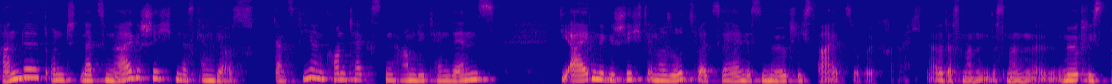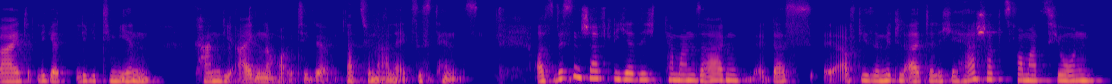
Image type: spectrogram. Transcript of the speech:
handelt und Nationalgeschichten, das kennen wir aus ganz vielen Kontexten, haben die Tendenz, die eigene Geschichte immer so zu erzählen, dass sie möglichst weit zurückreicht. Also dass man, dass man äh, möglichst weit legitimieren kann die eigene heutige nationale Existenz. Aus wissenschaftlicher Sicht kann man sagen, dass äh, auf diese mittelalterliche Herrschaftsformation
